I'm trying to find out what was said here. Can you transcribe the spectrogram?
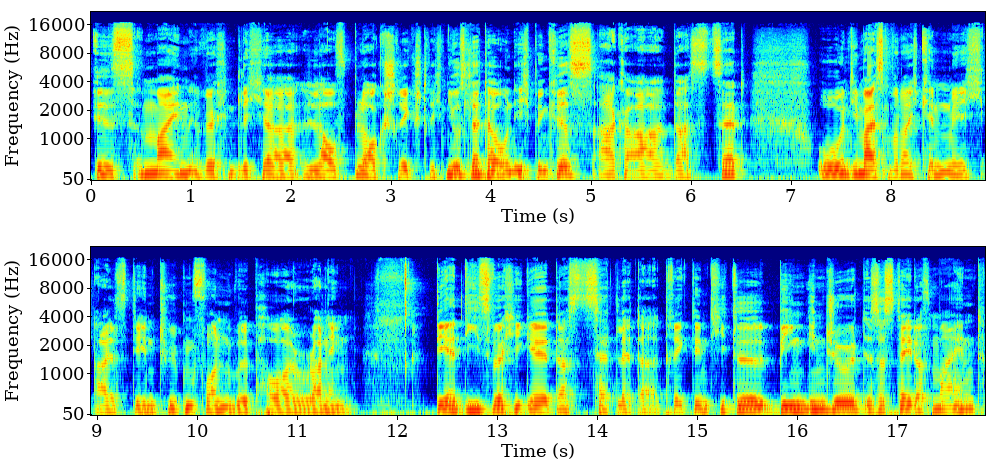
ist mein wöchentlicher Laufblog-Newsletter und ich bin Chris, aka Das Z und die meisten von euch kennen mich als den Typen von Willpower Running. Der dieswöchige Das Z-Letter trägt den Titel Being Injured is a State of Mind.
